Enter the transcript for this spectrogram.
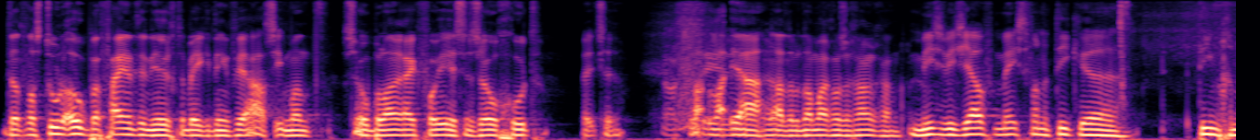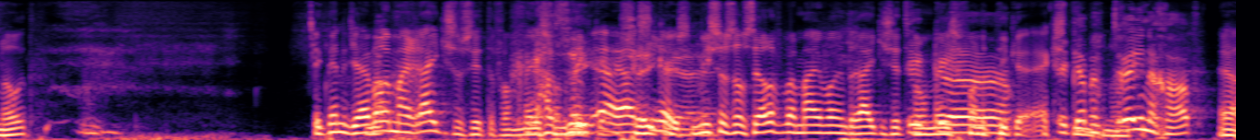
dat was toen ook bij Feyenoord in de jeugd een beetje ding van... ja, als iemand zo belangrijk voor je is en zo goed... weet je, la- la- ja, laten we dan maar gewoon zijn gang gaan. Mies, wie is jouw meest fanatieke teamgenoot? Ik denk dat jij wel in mijn rijtje zou zitten van de meest Ja, van zeker, Ja, ja, zeker, serieus. Miso zal zelf bij mij wel in het rijtje zitten van de meest eh, fanatieke ex ik heb een trainer gehad. Ja,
